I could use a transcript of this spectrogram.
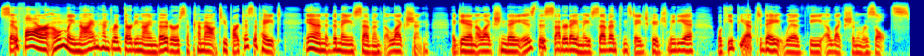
so far only 939 voters have come out to participate in the May 7th election. Again, election day is this Saturday, May 7th, and Stagecoach Media will keep you up to date with the election results.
